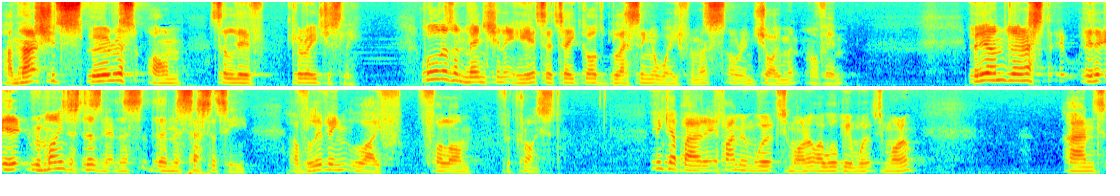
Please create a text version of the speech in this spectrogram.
And that should spur us on to live courageously. Paul doesn't mention it here to take God's blessing away from us or enjoyment of Him. But it, underest- it, it reminds us, doesn't it, the necessity of living life full on for Christ. Think about it. If I'm in work tomorrow, I will be in work tomorrow. And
